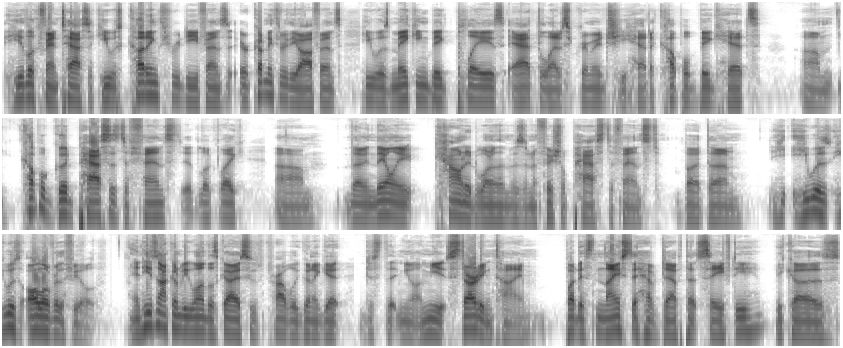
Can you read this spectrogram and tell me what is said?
he looked fantastic. He was cutting through defense or cutting through the offense. He was making big plays at the line of scrimmage. He had a couple big hits, um, couple good passes defense. It looked like. Um, I mean, they only counted one of them as an official pass defense, but um, he, he was he was all over the field. And he's not going to be one of those guys who's probably going to get just the you know immediate starting time. But it's nice to have depth at safety because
